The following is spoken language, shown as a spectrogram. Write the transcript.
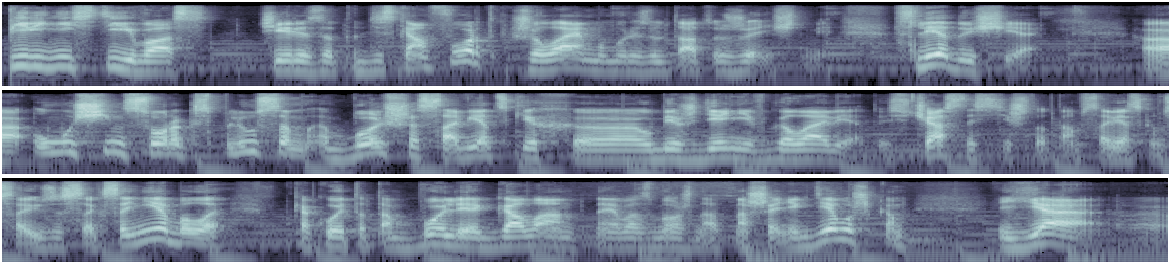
перенести вас через этот дискомфорт к желаемому результату с женщинами. Следующее. А, у мужчин 40 с плюсом больше советских э, убеждений в голове. То есть, в частности, что там в Советском Союзе секса не было, какое-то там более галантное, возможно, отношение к девушкам. Я э,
